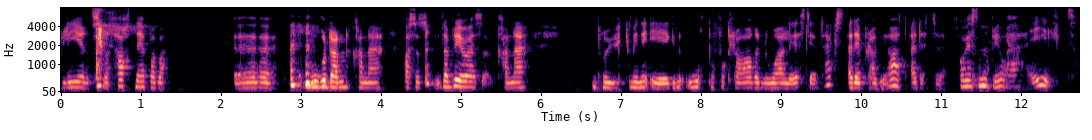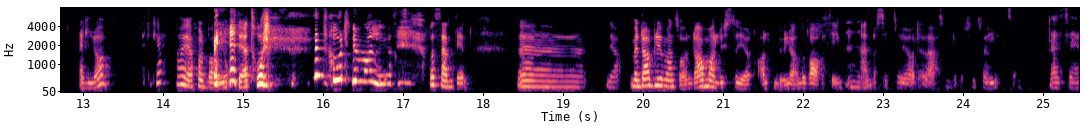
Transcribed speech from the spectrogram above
blir slått hardt ned på. Bare, eh, hvordan kan jeg Altså, da blir jo Kan jeg bruke mine egne ord på å forklare noe jeg har lest i en tekst? Er det plagiat? Er dette Å, ja, sånn, Det blir jo helt Er det lov? Ikke. Jeg har iallfall bare gjort det jeg trodde, jeg trodde det var lurt, og sendt inn. Uh, ja. Men da blir man sånn. Da har man lyst til å gjøre alt mulig andre rare ting Mhm. enn å sitte og gjøre det der som du syns er litt sånn Jeg, ser,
